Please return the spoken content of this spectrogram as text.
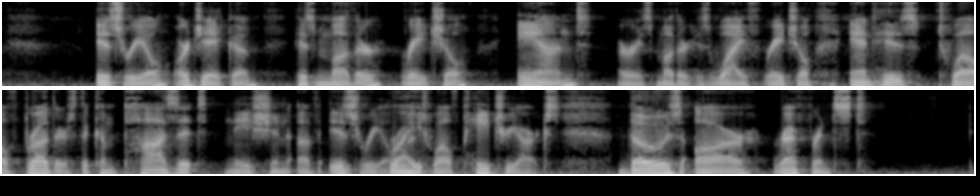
Israel, or Jacob, his mother, Rachel, and, or his mother, his wife, Rachel, and his 12 brothers, the composite nation of Israel, right. the 12 patriarchs. Those are referenced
